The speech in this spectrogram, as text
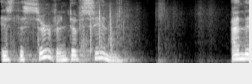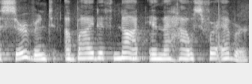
is the servant of sin. And the servant abideth not in the house forever,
